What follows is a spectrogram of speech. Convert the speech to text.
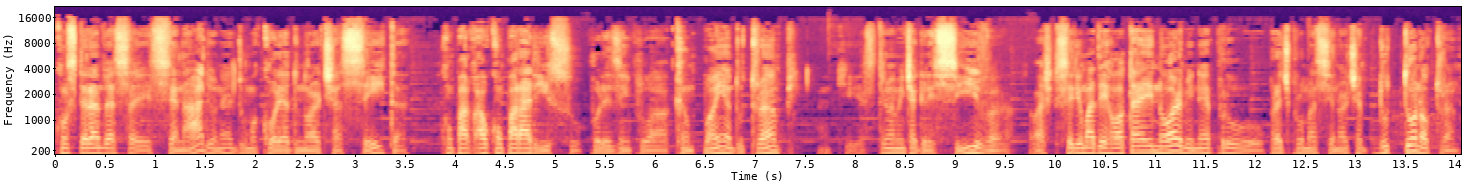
considerando essa, esse cenário, né, de uma Coreia do Norte aceita, ao comparar isso, por exemplo, a campanha do Trump, né, que é extremamente agressiva, eu acho que seria uma derrota enorme, né, para a diplomacia norte do Donald Trump,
